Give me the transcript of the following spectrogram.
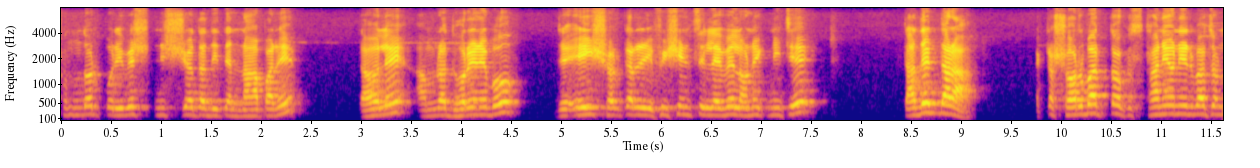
সুন্দর পরিবেশ নিশ্চয়তা দিতে না পারে, তাহলে আমরা ধরে নেব যে এই সরকারের এফিসিয়েন্সি লেভেল অনেক নিচে। তাদের দ্বারা একটা সর্বাত্মক স্থানীয় নির্বাচন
